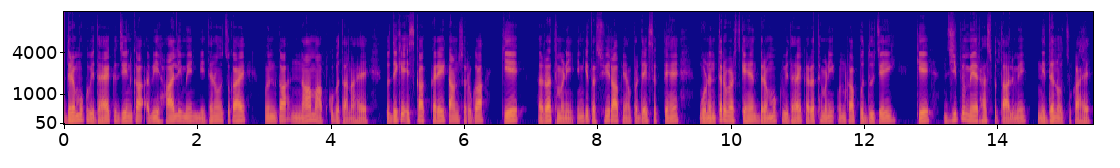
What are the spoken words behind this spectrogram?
द्रमुख विधायक जिनका अभी हाल ही में निधन हो चुका है उनका नाम आपको बताना है। तो देखिए, इसका करेक्ट आंसर होगा के रथमणि। इनकी तस्वीर आप यहाँ पर देख सकते हैं। गुणंतर वर्ष के हैं। द्रमुख विधायक रथमणि उनका पुदुचेरी के जिप मेयर अस्पताल में निधन हो चुका है।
